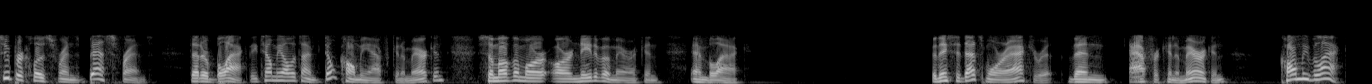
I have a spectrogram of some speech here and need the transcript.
super close friends, best friends that are black. They tell me all the time, "Don't call me African American." Some of them are are Native American and black. But they said that's more accurate than African American. Call me black.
